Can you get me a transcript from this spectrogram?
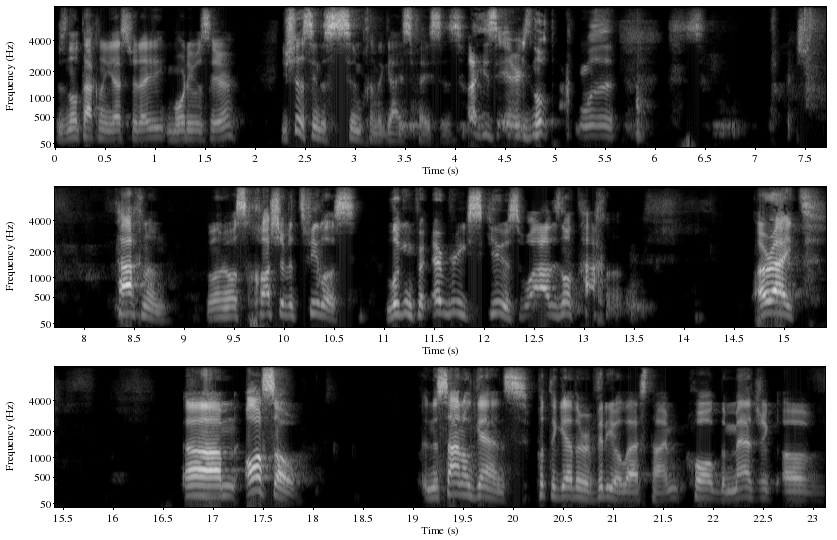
There's no tachlin yesterday. Morty was here. You should have seen the simcha in the guy's faces. he's here. He's no tachlin. Tachlin. Looking for every excuse. Wow, there's no tachlin. All right. Um, also, Nisanel Gans put together a video last time called "The Magic of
